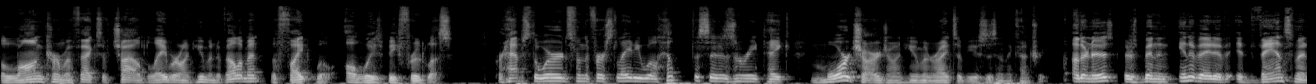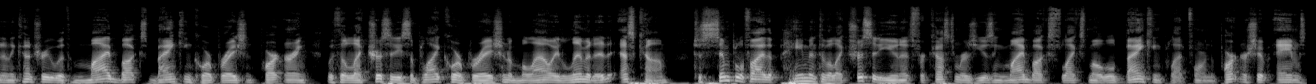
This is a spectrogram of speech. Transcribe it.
the long term effects of child labor on human development, the fight will always be fruitless. Perhaps the words from the First Lady will help the citizenry take more charge on human rights abuses in the country. Other news there's been an innovative advancement in the country with MyBucks Banking Corporation partnering with Electricity Supply Corporation of Malawi Limited, ESCOM, to simplify the payment of electricity units for customers using MyBucks Flex mobile banking platform. The partnership aims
